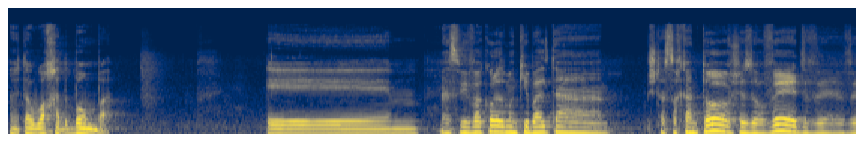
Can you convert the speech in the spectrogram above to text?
זו הייתה וואחד בומבה. אה, מהסביבה כל הזמן קיבלת שאתה שחקן טוב, שזה עובד, וזה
